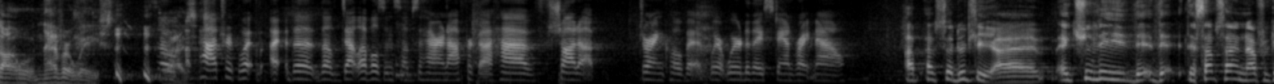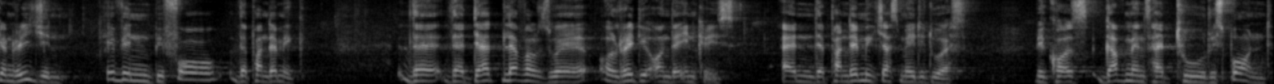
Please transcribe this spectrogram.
no, never waste. So, uh. Patrick, what, I- the, the debt levels in sub-Saharan Africa have shot up during COVID. Where, where do they stand right now? Ab- Absolutely. Uh, Actually, the- the the sub-Saharan African region, even before the pandemic, the the debt levels were already on the increase, and the pandemic just made it worse because governments had to respond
